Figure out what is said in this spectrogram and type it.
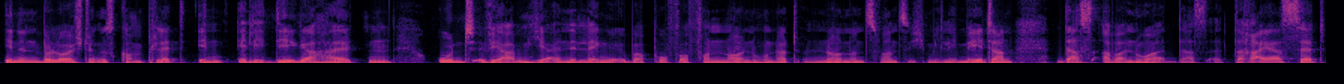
Innenbeleuchtung ist komplett in LED gehalten und wir haben hier eine Länge über Puffer von 929 Millimetern. Das aber nur das Dreier-Set.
